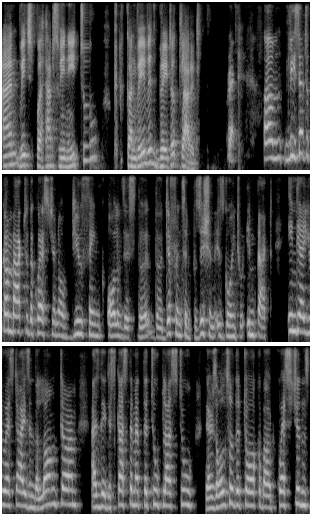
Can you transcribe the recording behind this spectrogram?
and which perhaps we need to convey with greater clarity. Right um, Lisa, to come back to the question of do you think all of this, the, the difference in position, is going to impact India US ties in the long term as they discuss them at the 2 plus 2. There's also the talk about questions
